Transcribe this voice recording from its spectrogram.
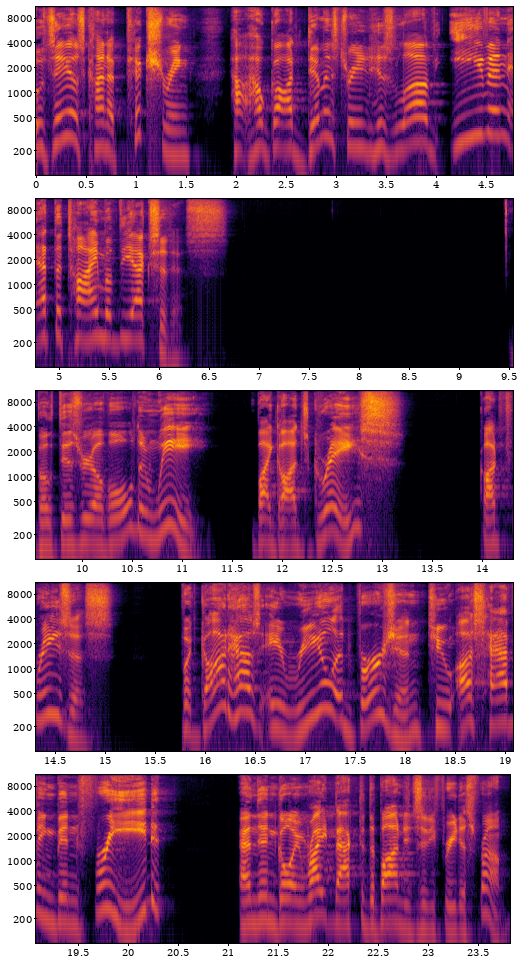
Hosea is kind of picturing how, how God demonstrated his love even at the time of the Exodus. Both Israel of old and we, by God's grace, God frees us. But God has a real aversion to us having been freed and then going right back to the bondage that He freed us from.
